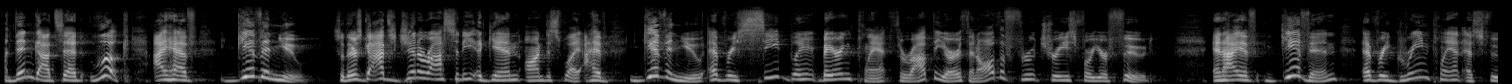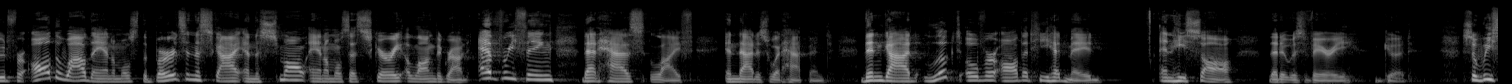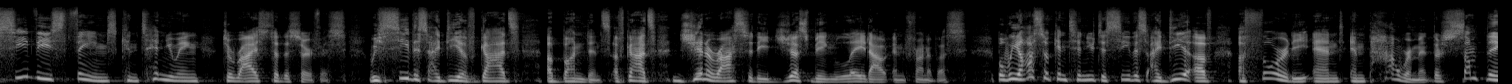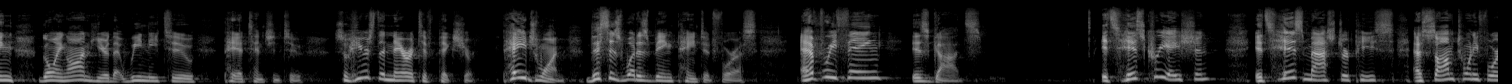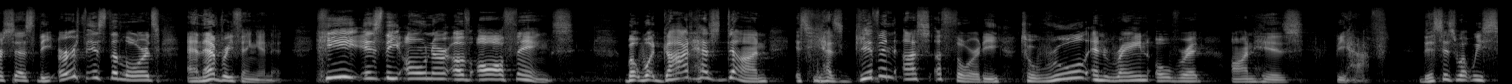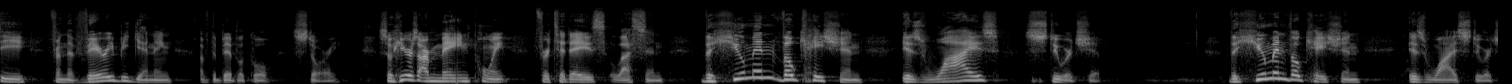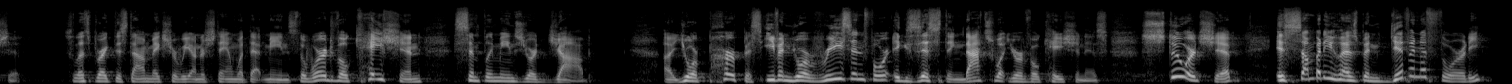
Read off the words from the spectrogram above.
And then God said, Look, I have given you. So there's God's generosity again on display. I have given you every seed bearing plant throughout the earth and all the fruit trees for your food. And I have given every green plant as food for all the wild animals, the birds in the sky, and the small animals that scurry along the ground. Everything that has life. And that is what happened. Then God looked over all that he had made, and he saw that it was very good. So we see these themes continuing to rise to the surface. We see this idea of God's abundance, of God's generosity just being laid out in front of us. But we also continue to see this idea of authority and empowerment. There's something going on here that we need to pay attention to. So here's the narrative picture. Page one, this is what is being painted for us. Everything is God's. It's his creation, it's his masterpiece. As Psalm 24 says, the earth is the Lord's and everything in it. He is the owner of all things. But what God has done is he has given us authority to rule and reign over it on his behalf. This is what we see from the very beginning of the biblical story. So here's our main point for today's lesson the human vocation is wise stewardship. The human vocation is wise stewardship. So let's break this down, make sure we understand what that means. The word vocation simply means your job, uh, your purpose, even your reason for existing. That's what your vocation is. Stewardship is somebody who has been given authority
